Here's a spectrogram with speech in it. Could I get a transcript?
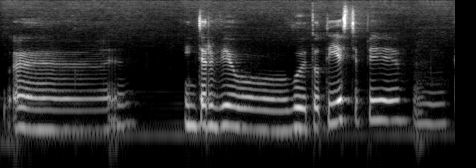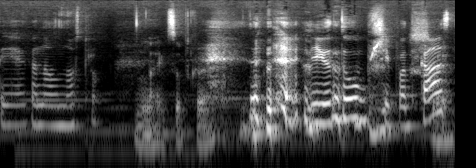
Uh, Interviul lui tot este pe, pe canalul nostru Like, subscribe. de YouTube și podcast.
